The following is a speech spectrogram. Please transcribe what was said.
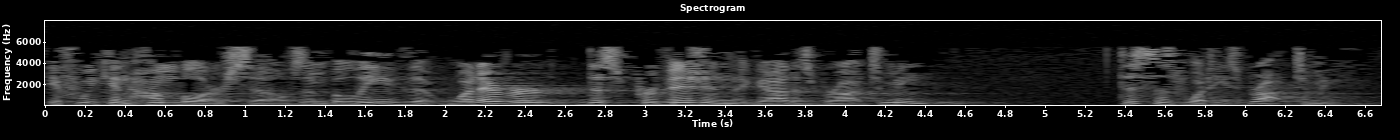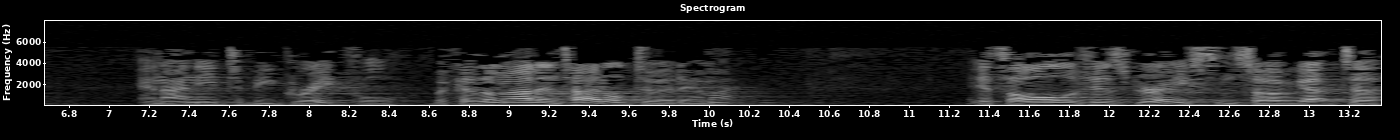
if we can humble ourselves and believe that whatever this provision that God has brought to me, this is what He's brought to me. And I need to be grateful because I'm not entitled to it, am I? It's all of His grace. And so I've got to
